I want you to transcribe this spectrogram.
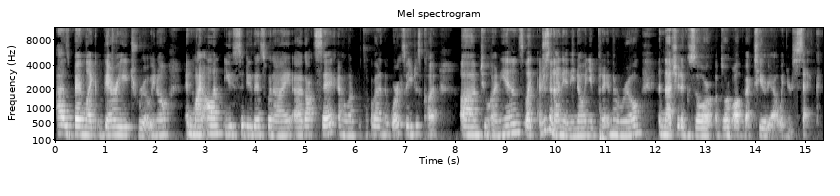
has been like very true, you know. And my aunt used to do this when I uh, got sick, and a lot of people talk about it in the work. So you just cut um, two onions, like just an onion, you know, and you put it in the room, and that should absorb absorb all the bacteria when you're sick.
